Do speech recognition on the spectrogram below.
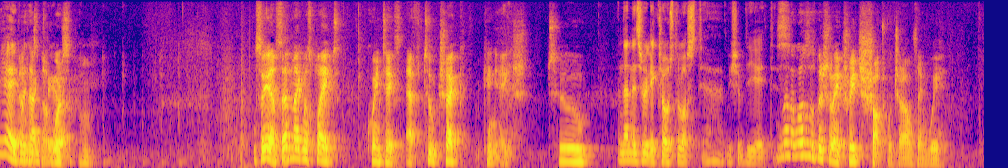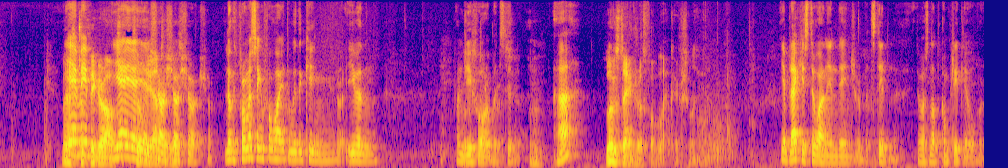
Yeah, it was not worse. Hmm. So yeah, set Magnus played queen takes f2 check, king h2. And then it's really close to lost. Yeah, bishop d8 is. Well, there was a bishop h3 shot, which I don't think we managed yeah, to maybe. figure out. Yeah, yeah, yeah. end Sure, sure, sure, sure. Looks promising for white with the king, even on Looks g4, but still. yeah. Mhm. Huh? Looks dangerous for black, actually. Yeah, black is the one in danger, but still, it was not completely over.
